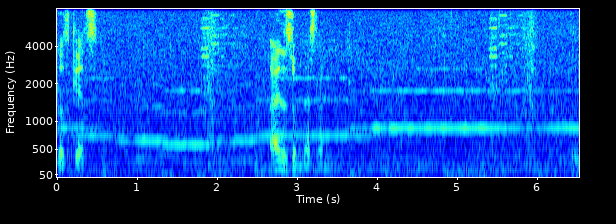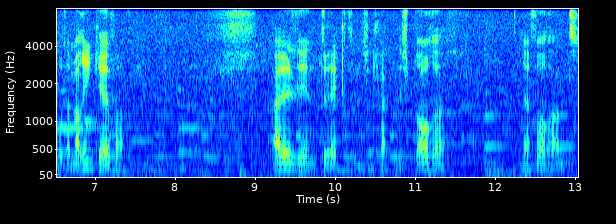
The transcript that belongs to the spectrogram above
Los geht's. Eine Summnessel. Oder Marienkäfer. All den Dreck, den ich gerade nicht brauche. Hervorragend.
